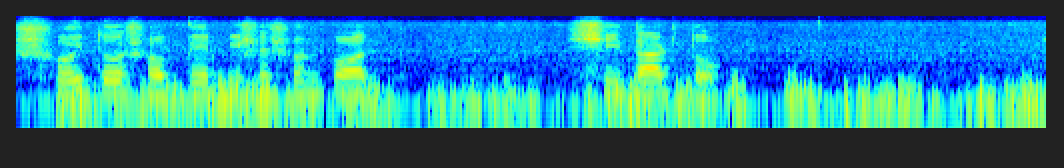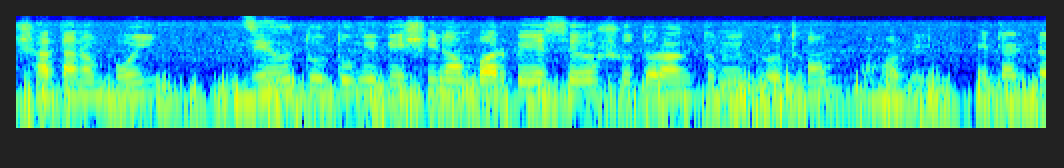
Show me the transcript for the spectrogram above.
শৈত শব্দের বিশেষণ পদ শীতার্থ। সাতানব্বই, যেহেতু তুমি বেশি নম্বর পেয়েছ, সুতরাং তুমি প্রথম হবে। এটা একটা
